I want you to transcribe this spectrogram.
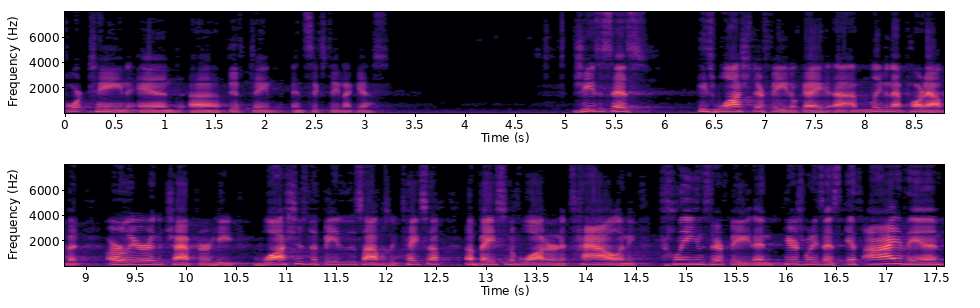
14 and uh, 15 and 16, I guess. Jesus says, He's washed their feet, okay? Uh, I'm leaving that part out, but earlier in the chapter, he washes the feet of the disciples. He takes up a basin of water and a towel and he cleans their feet. And here's what he says If I then,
